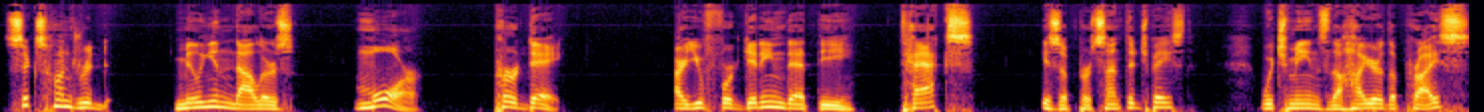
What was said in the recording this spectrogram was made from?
Six hundred million dollars more per day. Are you forgetting that the tax is a percentage based, which means the higher the price,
